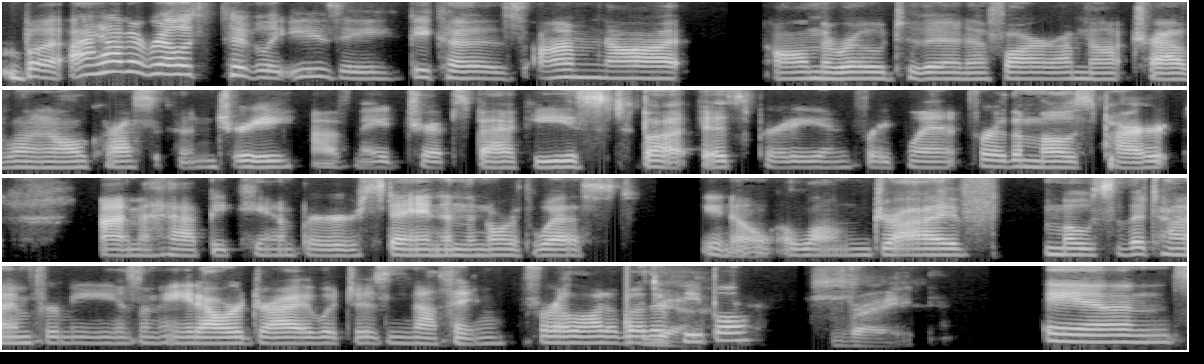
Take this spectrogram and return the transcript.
but I have it relatively easy because I'm not on the road to the NFR. I'm not traveling all across the country. I've made trips back east, but it's pretty infrequent for the most part. I'm a happy camper staying in the Northwest. You know, a long drive most of the time for me is an eight hour drive, which is nothing for a lot of other yeah, people. Right. And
